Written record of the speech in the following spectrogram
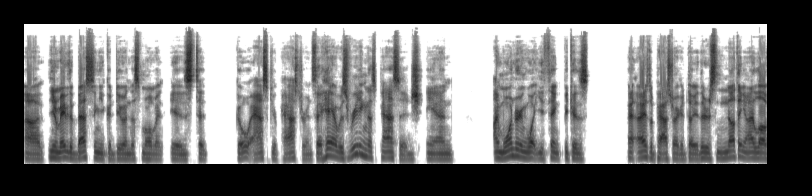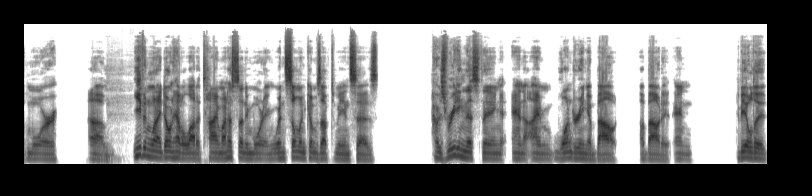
Uh, you know, maybe the best thing you could do in this moment is to go ask your pastor and say, Hey, I was reading this passage and I'm wondering what you think because as a pastor, I can tell you there's nothing I love more, um, even when I don't have a lot of time on a Sunday morning, when someone comes up to me and says, I was reading this thing and I'm wondering about about it. And to be able to,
